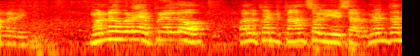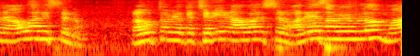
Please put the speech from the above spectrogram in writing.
ఉన్నది. మొన్న కూడా ఏప్రిల్లో వాళ్ళు కొన్ని ట్రాన్స్ఫర్ చేశారు. మేము దాన్ని ఆహ్వానిస్తున్నాం. ప్రభుత్వం యొక్క చర్యను ఆహ్వానిస్తున్నాం. అదే సమయంలో మా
